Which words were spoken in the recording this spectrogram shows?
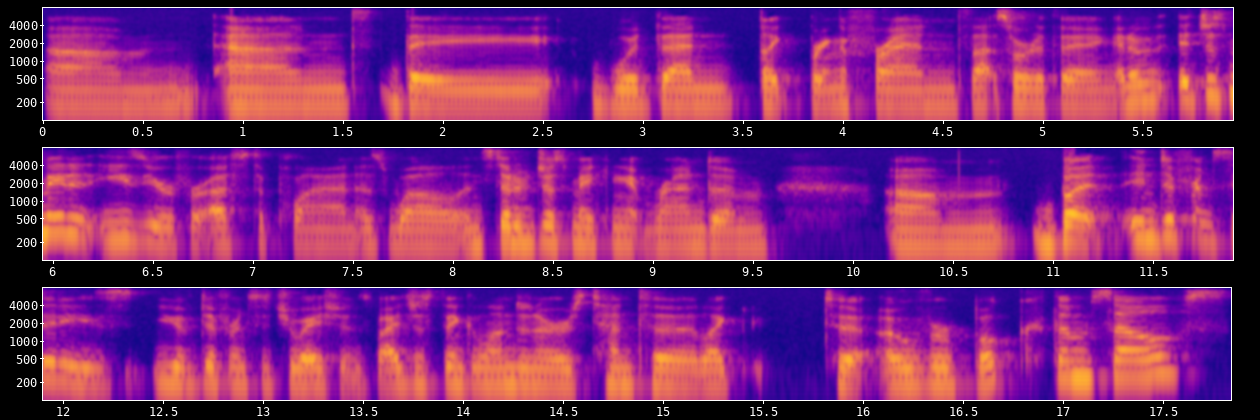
um, and they would then like bring a friend, that sort of thing. And it, it, just made it easier for us to plan as well instead of just making it random. Um, but in different cities, you have different situations. But I just think Londoners tend to like to overbook themselves,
